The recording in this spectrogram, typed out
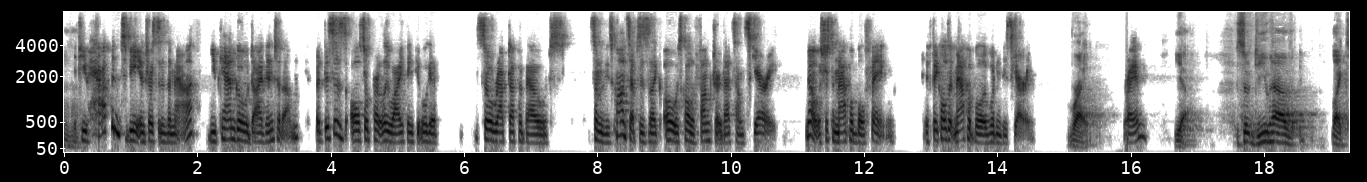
Mm-hmm. If you happen to be interested in the math, you can go dive into them. But this is also partly why I think people get so wrapped up about some of these concepts is like, oh, it's called a functor. That sounds scary. No, it's just a mappable thing. If they called it mappable, it wouldn't be scary. Right. Right? Yeah. So do you have like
